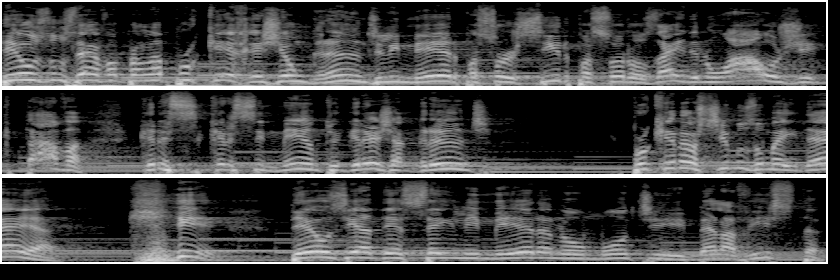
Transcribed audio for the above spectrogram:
Deus nos leva para lá porque região grande, Limeiro, Pastor Ciro, Pastor Osaide, no auge que estava crescimento, igreja grande. Porque nós tínhamos uma ideia que Deus ia descer em Limeira, no Monte Bela Vista,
